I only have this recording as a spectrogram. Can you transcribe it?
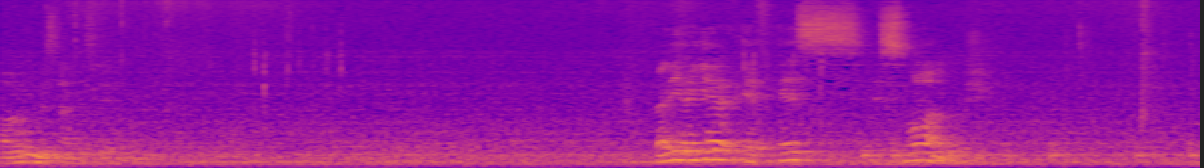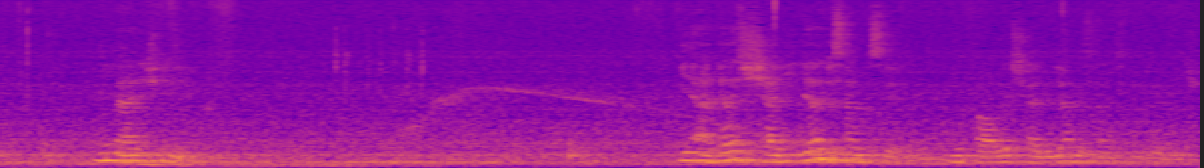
آروم به سمت اگر fs اسمال باشه این معنیش اینه. این عدد شدیدن به سمت صفر این تابع شدیدن به سمت صفر میشه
